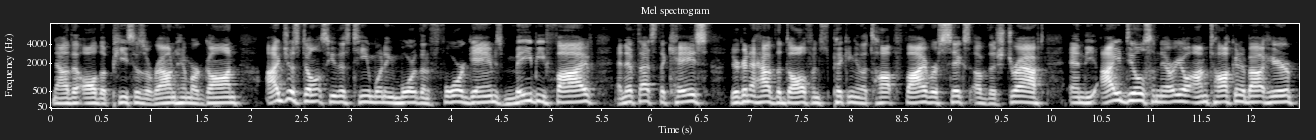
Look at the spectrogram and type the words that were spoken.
now that all the pieces around him are gone. I just don't see this team winning more than four games, maybe five. And if that's the case, you're going to have the Dolphins picking in the top five or six of this draft. And the ideal scenario I'm talking about here,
